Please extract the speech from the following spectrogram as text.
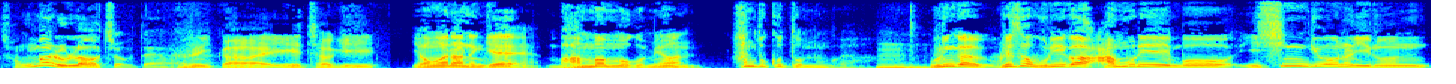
정말 놀라웠죠 그때. 그러니까 이게 저기 영화라는 게 마음만 먹으면 한두 끝도 없는 거야. 음. 우리가 그래서 우리가 아무리 뭐 이 신기원을 이룬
